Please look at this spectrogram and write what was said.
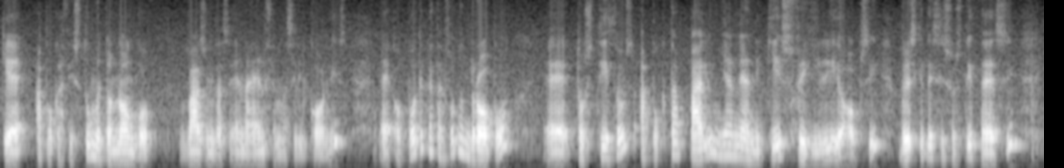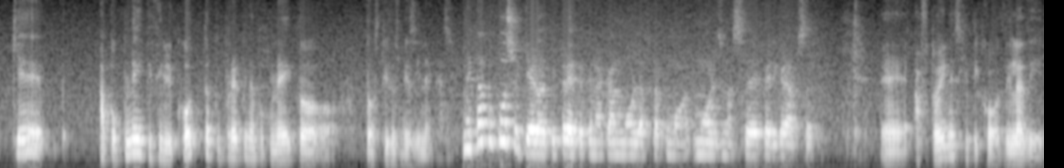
και αποκαθιστούμε τον όγκο βάζοντας ένα ένθεμα σιλικόνης, ε, οπότε κατά αυτόν τον τρόπο ε, το στήθος αποκτά πάλι μια νεανική σφριγγυλή όψη, βρίσκεται στη σωστή θέση και αποπνέει τη θηλυκότητα που πρέπει να αποπνέει το, το στήθος μιας γυναίκας. Μετά από πόσο καιρό επιτρέπεται να κάνουμε όλα αυτά που μόλις μας ε, περιγράψατε; Ε, αυτό είναι σχετικό. Δηλαδή,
